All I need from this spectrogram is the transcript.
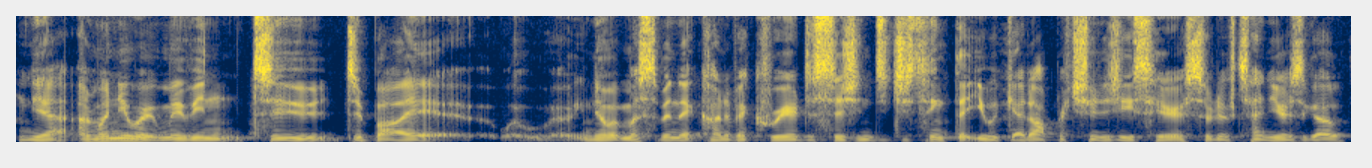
Yeah, and when you were moving to Dubai, you know, it must have been a kind of a career decision. Did you think that you would get opportunities here, sort of ten years ago?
